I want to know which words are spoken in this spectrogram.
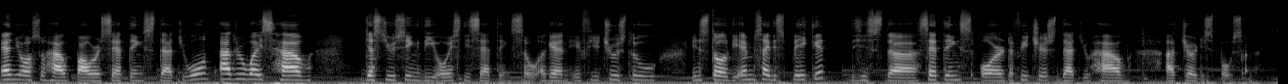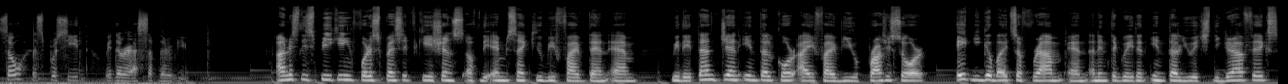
and you also have power settings that you won't otherwise have just using the OSD settings. So again, if you choose to install the MSI display kit, this is the settings or the features that you have at your disposal. So let's proceed with the rest of the review. Honestly speaking, for the specifications of the MSI Cubi 5 10M with a 10th Gen Intel Core i5U processor, 8GB of RAM, and an integrated Intel UHD graphics,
